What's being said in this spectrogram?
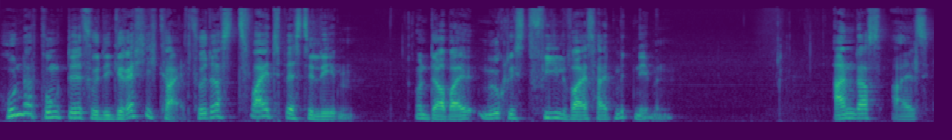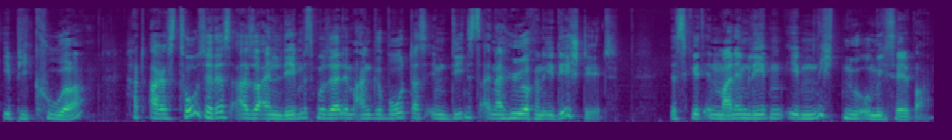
100 Punkte für die Gerechtigkeit, für das zweitbeste Leben. Und dabei möglichst viel Weisheit mitnehmen. Anders als Epikur hat Aristoteles also ein Lebensmodell im Angebot, das im Dienst einer höheren Idee steht. Es geht in meinem Leben eben nicht nur um mich selber.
